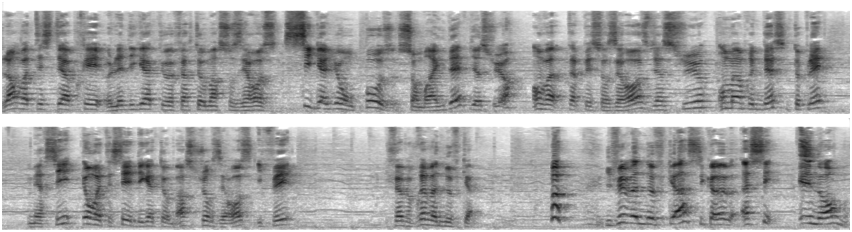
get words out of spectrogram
Là, on va tester après les dégâts que va faire Théomar sur Zeros. Si Galion pose son break dev, bien sûr. On va taper sur Zeros, bien sûr. On met un break dev, s'il te plaît. Merci. Et on va tester les dégâts Théomars sur Zeros. Il fait, il fait à peu près 29k. il fait 29k, c'est quand même assez énorme.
